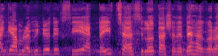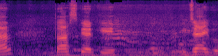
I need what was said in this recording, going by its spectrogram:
আগে আমরা ভিডিও দেখছি, একটা ইচ্ছা ছিল তার সাথে দেখা করার। তো আজকে আর কি যাইবো।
